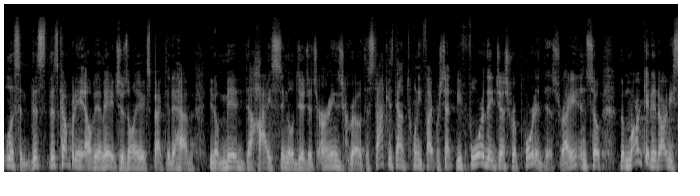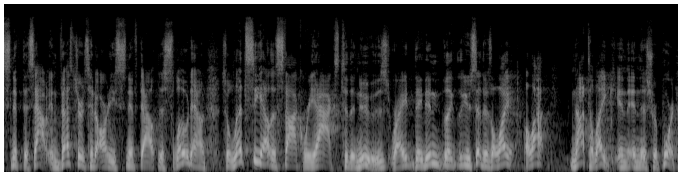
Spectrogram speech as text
listen, this this company LVMH is only expected to have you know mid to high single digits earnings growth. The stock is down 25 percent before they just reported this, right? And so the market had already sniffed this out. Investors had already sniffed out the slowdown. So let's see how the stock reacts to the news, right? They didn't like you said, there's a, light, a lot not to like in, in this report.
